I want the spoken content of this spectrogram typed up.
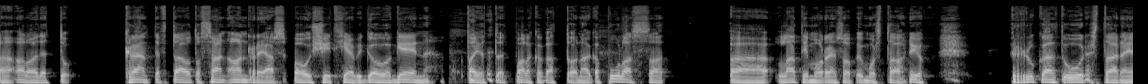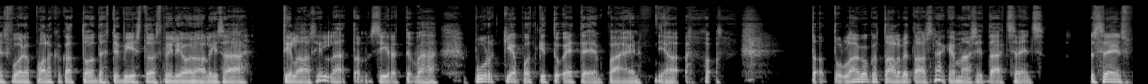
ää, aloitettu Grand Theft Auto San Andreas, oh shit, here we go again. Tajuttu, että palkkakatto on aika pulassa. Ää, Latimoren sopimusta on jo rukailtu uudestaan ensi vuoden palkkakatto on tehty 15 miljoonaa lisää tilaa sillä, että on siirretty vähän purkkia potkittu eteenpäin ja tullaan koko talvi taas näkemään sitä, että Saints, Saints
